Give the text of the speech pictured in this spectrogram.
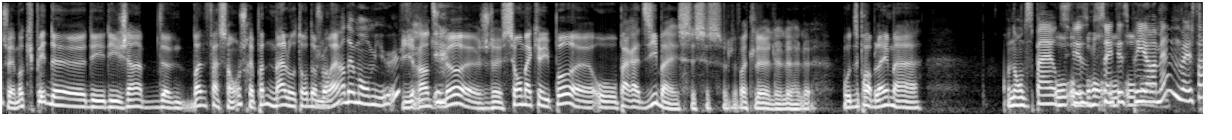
je vais m'occuper de, des, des gens de bonne façon, je ferai pas de mal autour de Je vais moi. faire de mon mieux. Puis rendu là, je- si on m'accueille pas euh, au paradis, ben c'est ça va être le, le, le, le maudit problème à, Au nom du Père, du Fils, du Saint-Esprit. Amen, Vincent.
